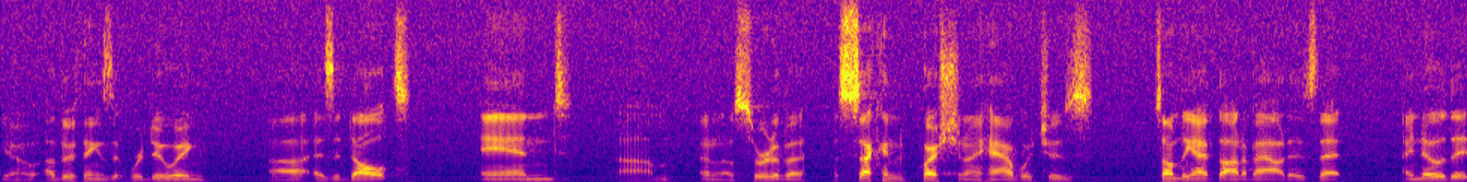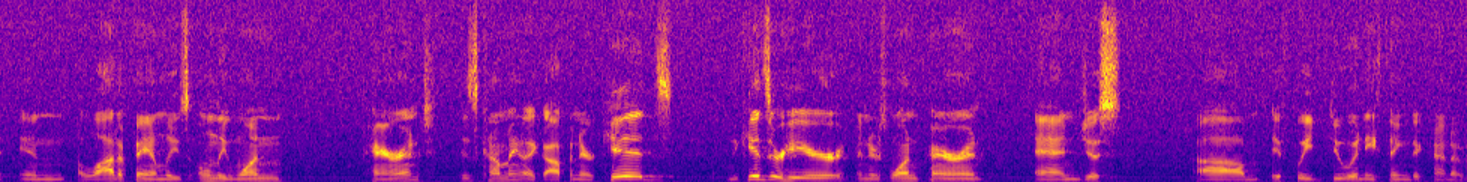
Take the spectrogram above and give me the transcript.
you know other things that we're doing uh, as adults? And um, I don't know, sort of a, a second question I have, which is something I've thought about, is that I know that in a lot of families, only one parent is coming, like often their kids. The kids are here, and there's one parent, and just um, if we do anything to kind of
